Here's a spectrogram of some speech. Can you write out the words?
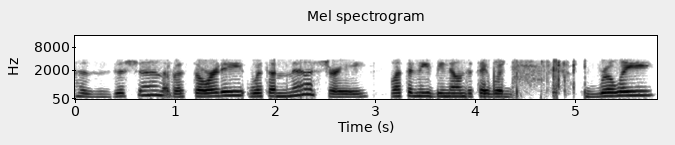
position of authority with a ministry. Let the need be known that they would really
